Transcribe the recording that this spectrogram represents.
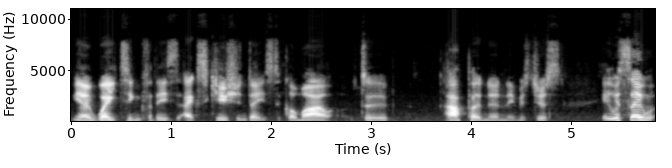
you know, waiting for these execution dates to come out to happen, and it was just, it was so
